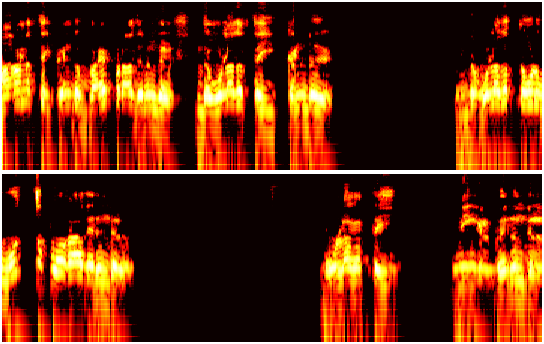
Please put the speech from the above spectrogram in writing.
மரணத்தை கண்டு பயப்படாதிருங்கள். இந்த உலகத்தை கண்டு இந்த உலகத்தோடு ஒத்து போகாதிருங்கள். உலகத்தை நீங்கள் வெறுங்கள்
